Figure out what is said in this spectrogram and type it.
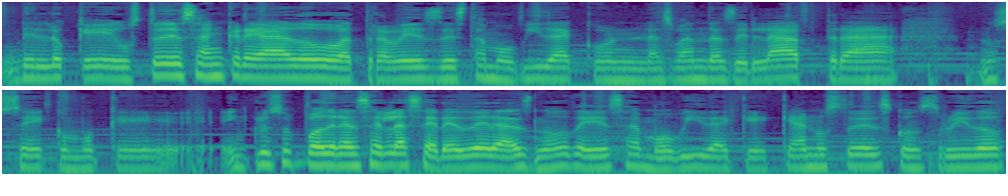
de lo que ustedes han creado a través de esta movida con las bandas de Laptra, no sé, como que incluso podrían ser las herederas, ¿no? De esa movida que, que han ustedes construido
